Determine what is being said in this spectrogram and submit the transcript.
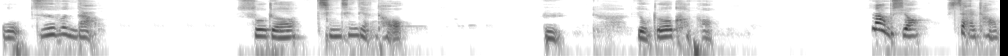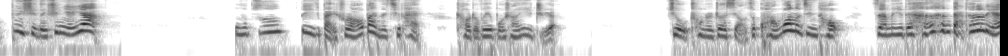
伍兹问道。苏哲轻轻点头：“嗯，有这个可能。”那不行，下一场必须得是碾压！伍兹立即摆出老板的气派，朝着微博上一指：“就冲着这小子狂妄的劲头，咱们也得狠狠打他的脸！”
